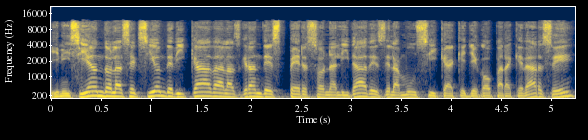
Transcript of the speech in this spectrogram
Iniciando la sección dedicada a las grandes personalidades de la música que llegó para quedarse,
